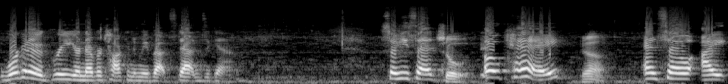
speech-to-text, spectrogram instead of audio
we're going to agree you're never talking to me about statins again. So he said, So okay. yeah, And so I,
